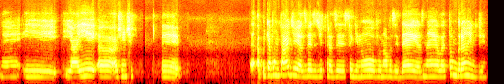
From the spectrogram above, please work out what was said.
né? E, e aí uh, a gente é, porque a vontade às vezes de trazer sangue novo, novas ideias, né? Ela é tão grande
